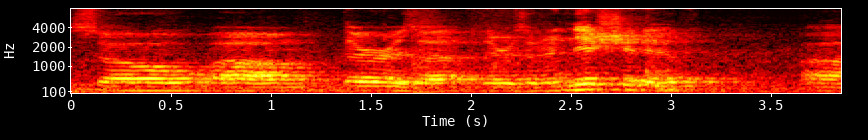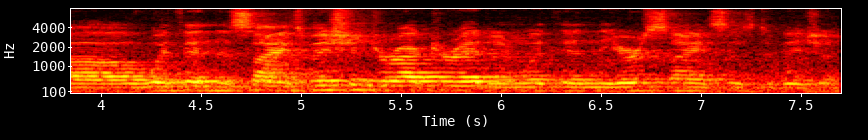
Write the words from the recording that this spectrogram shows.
So um, there is a there's an initiative uh, within the Science Mission Directorate and within the Earth Sciences Division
